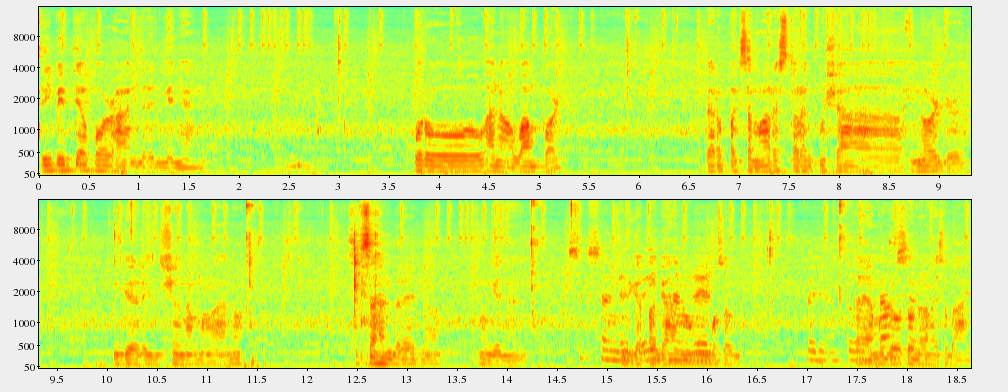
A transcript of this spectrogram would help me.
350 o 400 ganyan. Puro ano, one port. Pero pag sa mga restaurant mo siya in order, nag-range siya ng mga ano, 600, no? Mga ganyan. 600 Hindi ka pa ganong 800. busog. Pwede up to Kaya magluto 1,000. na lang sa bahay.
